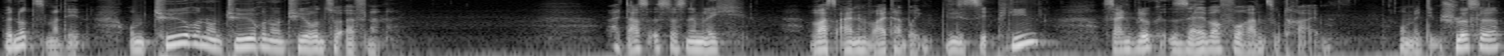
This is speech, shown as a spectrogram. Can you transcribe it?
Benutzt man den, um Türen und Türen und Türen zu öffnen. Weil das ist es nämlich, was einem weiterbringt. Die Disziplin, sein Glück selber voranzutreiben um mit dem Schlüssel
